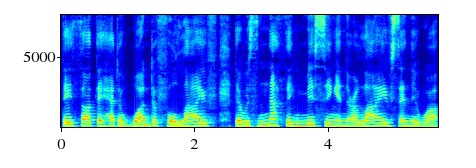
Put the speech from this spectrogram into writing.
They thought they had a wonderful life. There was nothing missing in their lives, and they were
